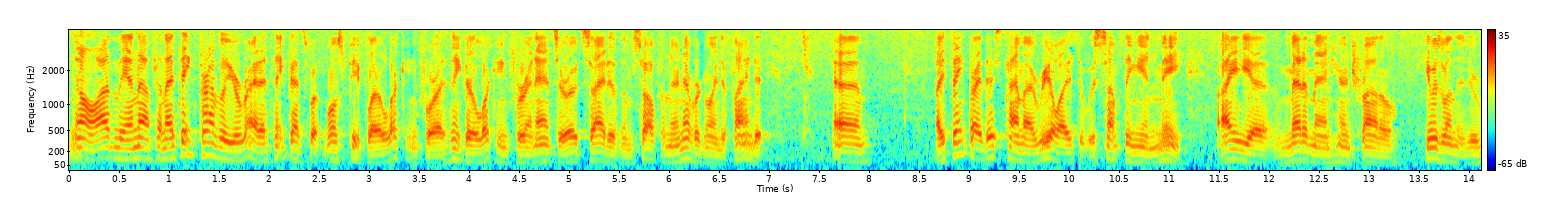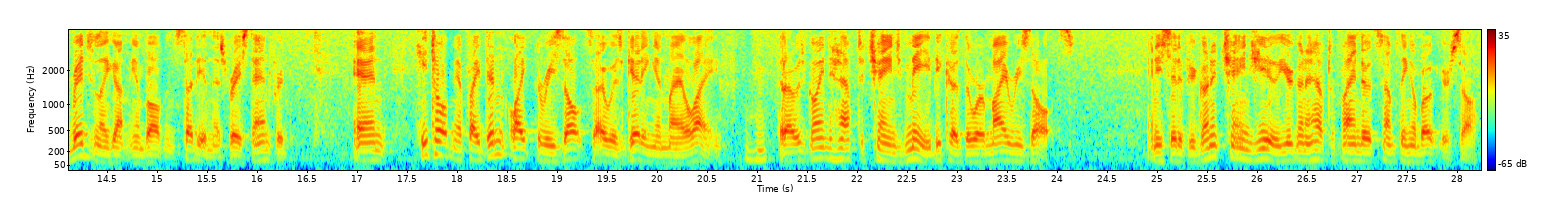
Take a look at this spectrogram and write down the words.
no, oddly enough. And I think probably you're right. I think that's what most people are looking for. I think they're looking for an answer outside of themselves, and they're never going to find it. Um, I think by this time I realized it was something in me. I uh, met a man here in Toronto. He was one that originally got me involved in studying this, Ray Stanford. And he told me if I didn't like the results I was getting in my life, mm-hmm. that I was going to have to change me because they were my results. And he said, if you're going to change you, you're going to have to find out something about yourself.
